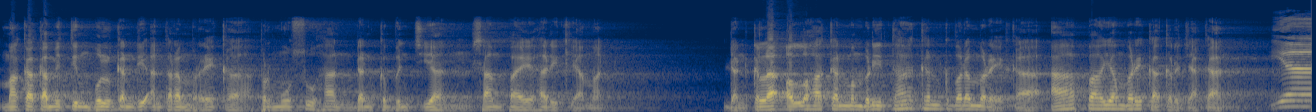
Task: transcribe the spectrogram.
Maka kami timbulkan di antara mereka permusuhan dan kebencian sampai hari kiamat. Dan kelak Allah akan memberitakan kepada mereka apa yang mereka kerjakan. Ya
